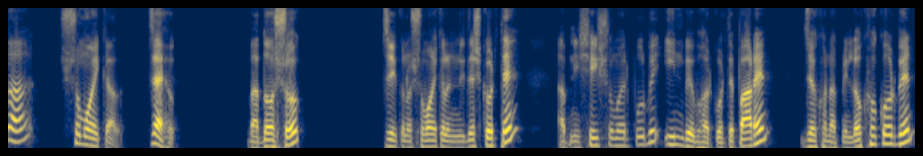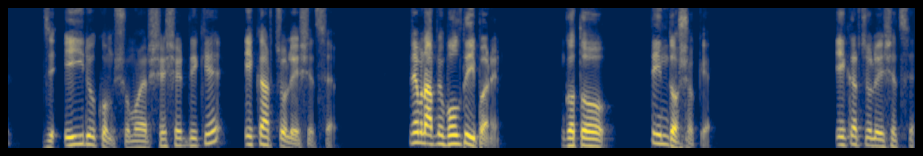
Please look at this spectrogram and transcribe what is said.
বা সময়কাল। যাই হোক, বা দশক, যে কোনো সময়কাল নির্দেশ করতে আপনি সেই সময়ের পূর্বে ইন ব্যবহার করতে পারেন, যখন আপনি লক্ষ্য করবেন যে এই রকম সময়ের শেষের দিকে একার চলে এসেছে। যেমন আপনি বলতেই পারেন, গত তিন দশকে একার চলে এসেছে।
